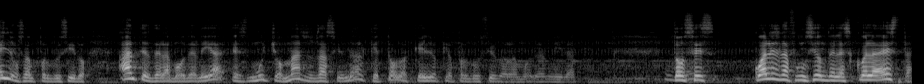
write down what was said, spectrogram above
ellos han producido antes de la modernidad es mucho más racional que todo aquello que ha producido la modernidad. Entonces, ¿cuál es la función de la escuela esta?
